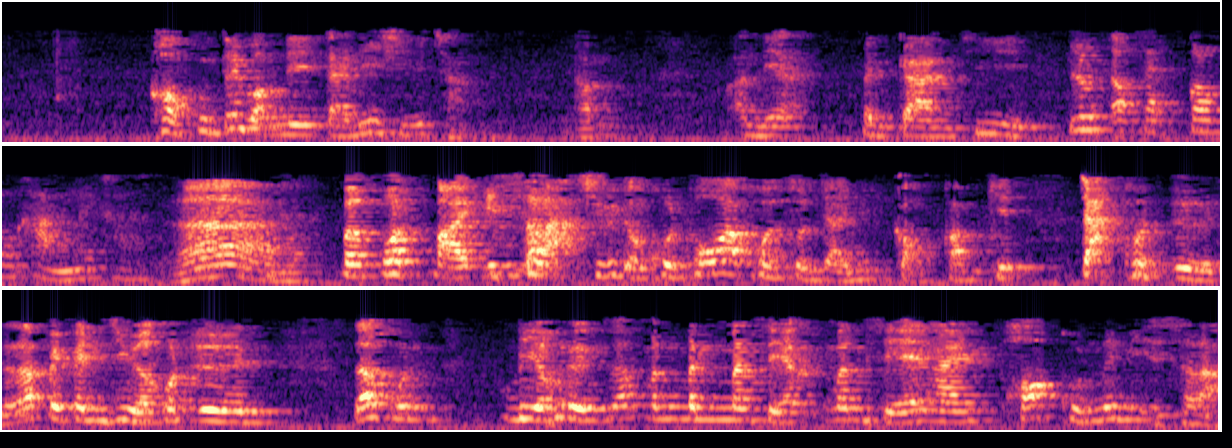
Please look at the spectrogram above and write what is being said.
ๆ ขอบคุณที่หวังดีแต่นี่ชีวิตฉันครับ อันเนี้ย เป็นการที่หลุดออกจากกรงขังเลยค่ะอ่าเปิดปลดปล่อยอิสระชีวิตของคุณเพราะว่าคนส่วนใหญ่มีกรอบความคิดจากคนอื่น แล้วไปเป็นเหยื่อคนอื่น แล้วคุณเบี่ยคนอื่นแล้วมันมันมันเสียมันเสียยังไง เพราะคุณไม่มีอิสระ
